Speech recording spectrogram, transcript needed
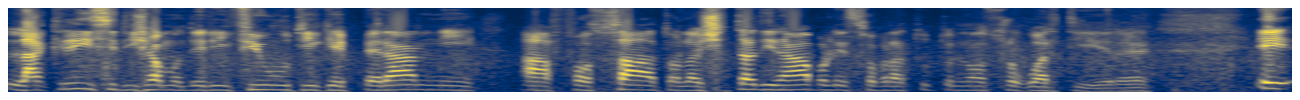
la crisi diciamo, dei rifiuti che per anni ha affossato la città di Napoli e soprattutto il nostro quartiere. E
